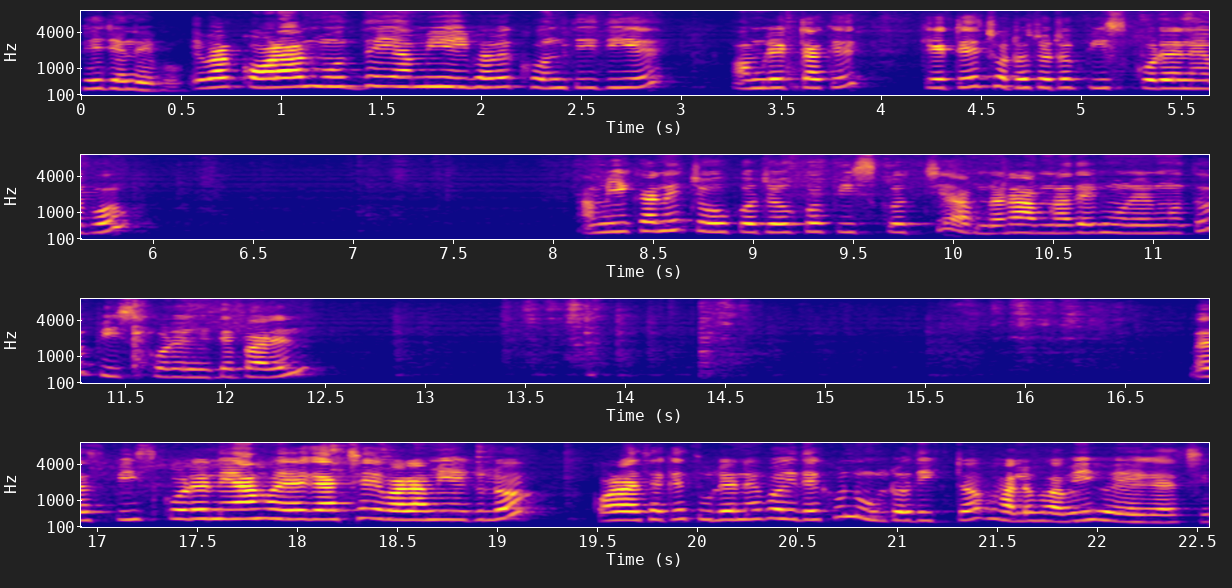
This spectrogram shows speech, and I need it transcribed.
ভেজে নেব। এবার কড়ার মধ্যেই আমি এইভাবে খুন্তি দিয়ে অমলেটটাকে কেটে ছোট ছোট পিস করে নেব। আমি এখানে চৌকো চৌকো পিস করছি। আপনারা আপনাদের মনের মতো পিস করে নিতে পারেন। ব্যাস পিস করে নেওয়া হয়ে গেছে। এবার আমি এগুলো কড়াই থেকে তুলে নেব। এই দেখুন, উল্টো দিকটাও ভালোভাবেই হয়ে গেছে।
